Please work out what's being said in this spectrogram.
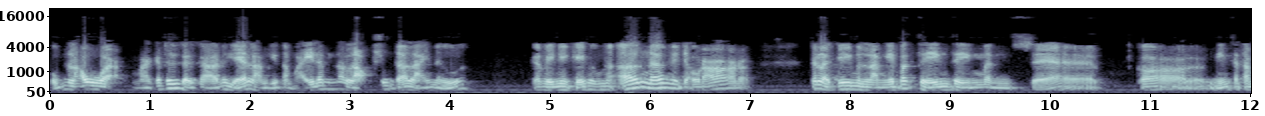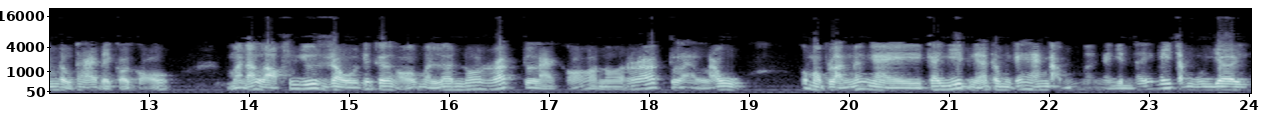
cũng lâu à. Mà cái thứ cờ khờ nó dễ làm chuyện tầm bậy lắm, nó lọt xuống trở lại nữa. Các vị nghe kỹ không nó ớn nớn cái chỗ đó tức là khi mình làm nghiệp bất thiện thì mình sẽ có những cái tâm đầu thai về cõi khổ, mà đã lọt xuống dưới rồi cái cơ hội mà lên nó rất là khó, nó rất là lâu. Có một lần đó ngày ca diếp ngã trong cái hang động ngày nhìn thấy mấy trăm con dơi,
